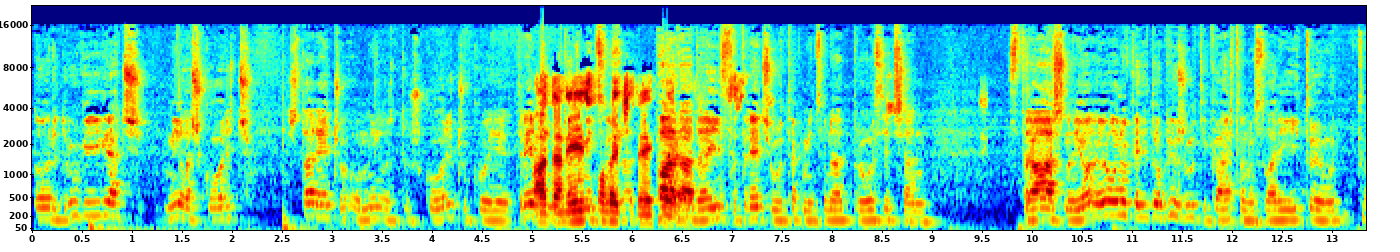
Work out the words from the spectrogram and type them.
Dobro, drugi igrač, Mila Škorić. Šta reći o Miletu Škoriću koji je treću A da nismo već rekli. Pa da, da isto treću utakmicu nadprosječan. Strašno. I ono kad je dobio žuti karton, u stvari i tu je tu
